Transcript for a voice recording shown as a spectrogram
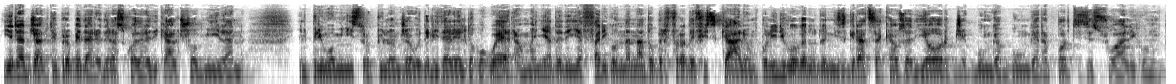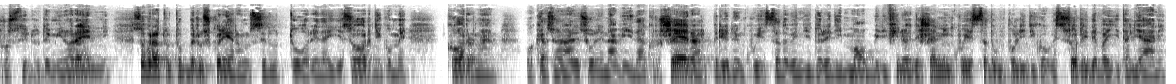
il raggiante proprietario della squadra di calcio Milan, il primo ministro più longevo dell'Italia del dopoguerra, un magnate degli affari condannato per frode fiscale, un politico caduto in disgrazia a causa di orge, bunga bunga e rapporti sessuali con prostitute minorenni. Soprattutto Berlusconi era un seduttore, dagli esordi come coroner occasionale sulle navi da crociera, al periodo in cui è stato venditore di immobili, fino ai decenni in cui è stato un politico che sorrideva agli italiani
